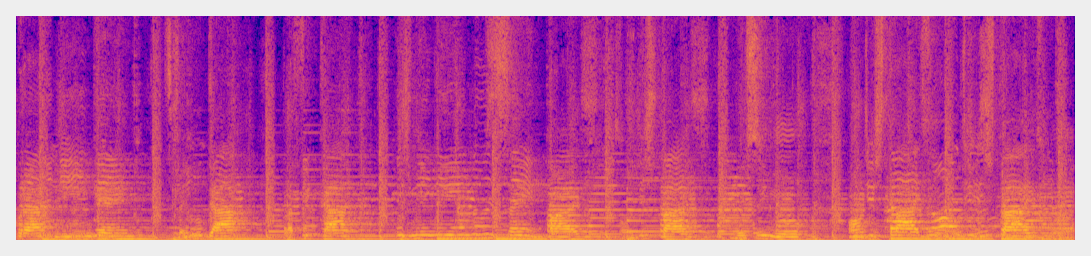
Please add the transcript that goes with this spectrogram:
pra ninguém, sem lugar pra ficar, os meninos sem paz. Onde estás, meu senhor? Onde estás? Onde estás?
